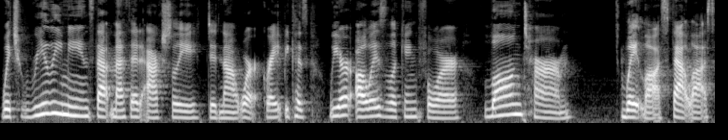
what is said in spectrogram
which really means that method actually did not work, right? Because we are always looking for long term weight loss, fat loss.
